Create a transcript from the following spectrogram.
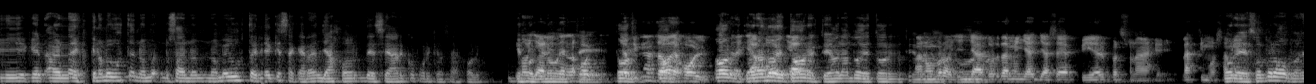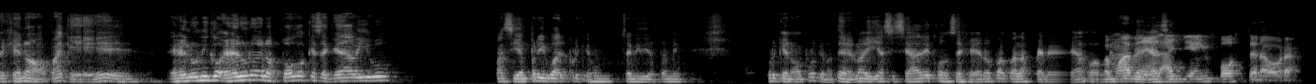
Y que la verdad es que no me gusta, no, o sea, no, no me gustaría que sacaran ya Hulk de ese arco porque, o sea, Hulk. que No, Hulk ya no, este, Hulk. Thor, estoy cansado de Thor, Hulk. Thor, estoy hablando de ya- Thor, estoy hablando de Thor. estoy Ah, no, pero ya Thor. Thor también ya, ya se despide del personaje, Por lastimosamente. eso, pero es que no, ¿para qué? Es el único, es el uno de los pocos que se queda vivo para siempre igual, porque es un semidios también. ¿Por qué no? Porque no tenerlo ahí, así sea de consejero para con las peleas. o Vamos a tener a. Jane Foster ahora.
